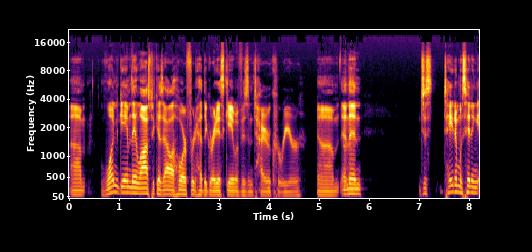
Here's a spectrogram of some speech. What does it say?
Um, one game they lost because Al Horford had the greatest game of his entire career, um, and mm-hmm. then just Tatum was hitting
